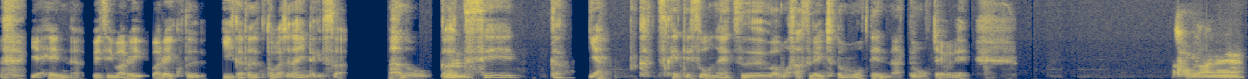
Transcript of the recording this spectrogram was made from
いや、変な、別に悪い、悪いこと、言い方とかじゃないんだけどさ、あの、学生が、やっつけてそうなやつはもうさすがにちょっとモテんなって思っちゃうよね。そうだね。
